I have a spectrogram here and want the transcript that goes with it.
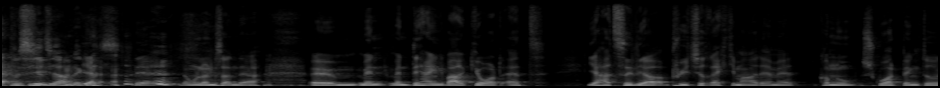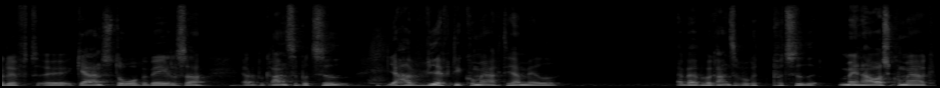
Du siger til ham, Niklas. Ja, det er nogenlunde sådan, det er. Øhm, men, men det har egentlig bare gjort, at jeg har tidligere preachet rigtig meget det her med, kom nu, squat, bænk, dødløft, øh, gerne store bevægelser, er du begrænset på tid? Jeg har virkelig kunne mærke det her med at være begrænset på, på tid, men har også kunne mærke,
